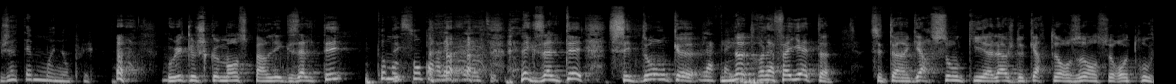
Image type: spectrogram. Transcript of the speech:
Je t'aime moi non plus. Vous voulez que je commence par l'exalté Commençons par l'exalté. l'exalté, c'est donc euh, notre Lafayette. C'est un garçon qui, à l'âge de 14 ans, se retrouve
